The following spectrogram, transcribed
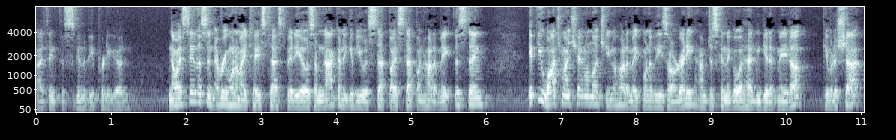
I think this is going to be pretty good. Now I say this in every one of my taste test videos, I'm not going to give you a step-by-step -step on how to make this thing. If you watch my channel much, you know how to make one of these already. I'm just going to go ahead and get it made up, give it a shot,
